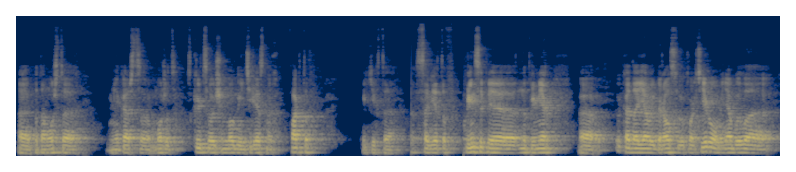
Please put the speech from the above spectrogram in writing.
потому что, мне кажется, может скрыться очень много интересных фактов, каких-то советов. В принципе, например, когда я выбирал свою квартиру, у меня было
